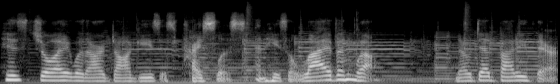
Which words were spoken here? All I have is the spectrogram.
His joy with our doggies is priceless, and he's alive and well. No dead body there.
